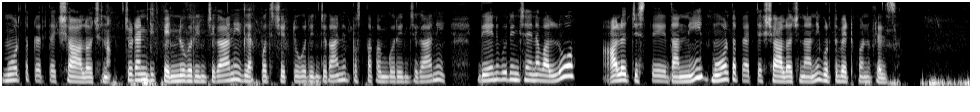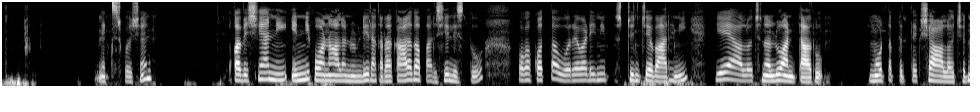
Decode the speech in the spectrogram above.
మూర్త ప్రత్యక్ష ఆలోచన. చూడండి పెన్ను గురించి కానీ లేకపోతే చెట్టు గురించి కానీ పుస్తకం గురించి కానీ దేని గురించి అయినా వాళ్ళు ఆలోచిస్తే దాన్ని మూర్త ప్రత్యక్ష ఆలోచన అని గుర్తుపెట్టుకోండి ఫ్రెండ్స్. నెక్స్ట్ క్వశ్చన్ ఒక విషయాన్ని ఎన్ని కోణాల నుండి రకరకాలుగా పరిశీలిస్తూ ఒక కొత్త ఒరవడిని సృష్టించే వారిని ఏ ఆలోచనలు అంటారు? మూర్త ప్రత్యక్ష ఆలోచన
